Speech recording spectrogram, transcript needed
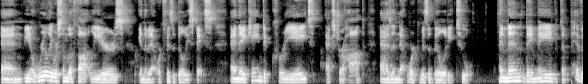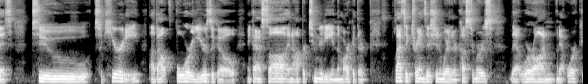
and, you know, really were some of the thought leaders in the network visibility space and they came to create ExtraHop as a network visibility tool. And then they made the pivot to security about four years ago and kind of saw an opportunity in the market. Their classic transition where their customers that were on network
